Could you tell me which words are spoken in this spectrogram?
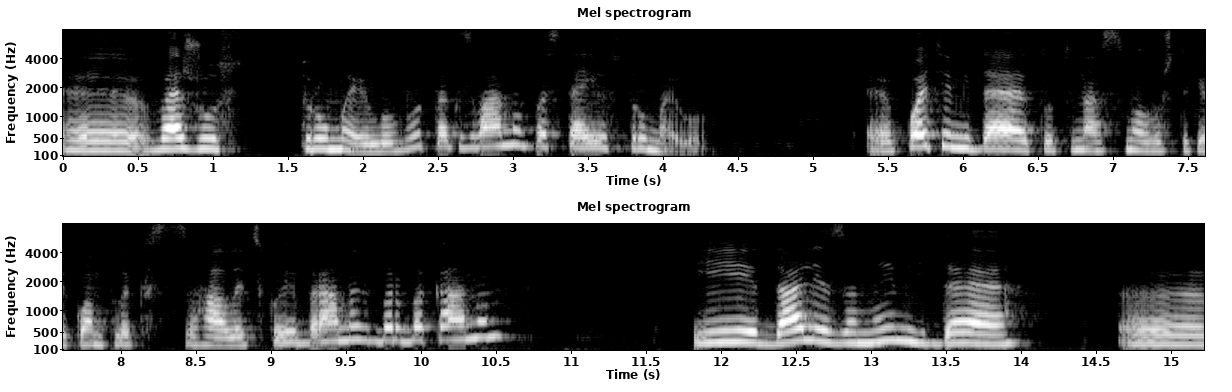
е, вежу Струмилову, так звану бастею Струмилу. Потім йде тут у нас знову ж таки комплекс Галицької брами з Барбаканом. І далі за ним йде а,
